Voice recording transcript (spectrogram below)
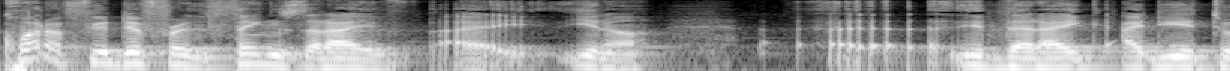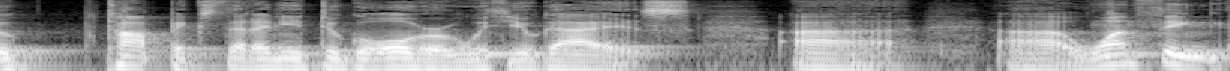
quite a few different things that I've, I, you know, uh, that I, I need to topics that I need to go over with you guys. one thing,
